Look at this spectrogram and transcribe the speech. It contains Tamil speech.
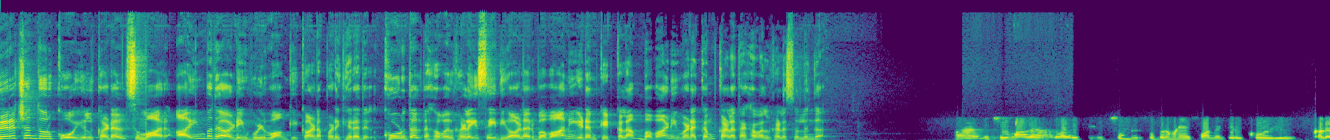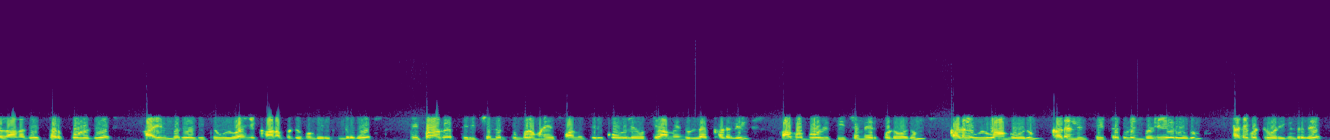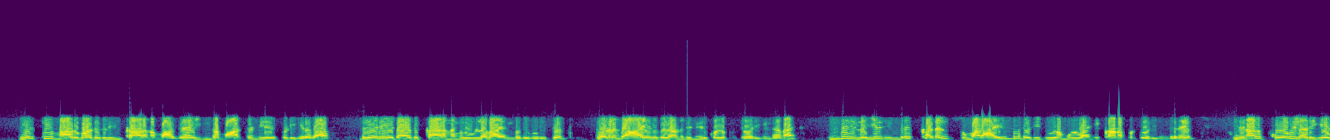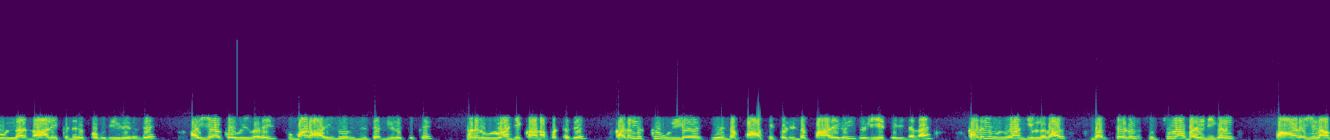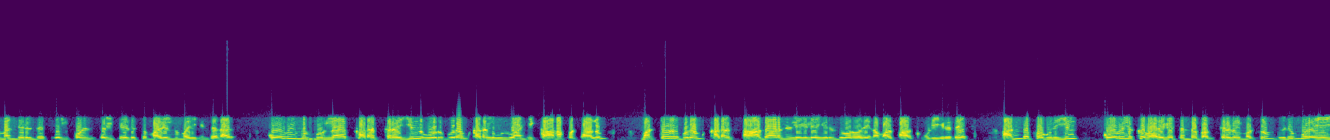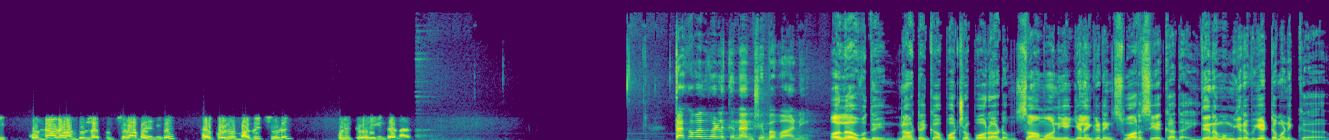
திருச்செந்தூர் கோயில் கடல் சுமார் ஐம்பது அடி உள்வாங்கி காணப்படுகிறது. கூடுதல் தகவல்களை செய்தியாளர் பவானியிடம் கேட்கலாம். பவானி வணக்கம். கள தகவல்களை சொல்லுங்க. நிச்சயமாக அதாவது திருச்செந்தூர் சுப்பிரமணிய சுவாமி திருக்கோயில் கடலானது தற்பொழுது ஐம்பது அடிக்கு உள்வாங்கி காணப்பட்டுக் கொண்டிருக்கின்றது. குறிப்பாக திருச்செந்தூர் சுப்பிரமணிய சுவாமி திருக்கோவிலை ஒட்டி அமைந்துள்ள கடலில் அவ்வப்போது சீற்றம் ஏற்படுவதும் கடல் உள்வாங்குவதும் கடலில் சீற்றத்துடன் வெளியேறுவதும் நடைபெற்று வருகின்றது. இயற்கை மாறுபாடுகளின் காரணமாக இந்த மாற்றங்கள் ஏற்படுகிறதா? வேறு ஏதாவது காரணங்கள் உள்ளதா என்பது குறித்து தொடர்ந்து ஆய்வுகளானது மேற்கொள்ளப்பட்டு வருகின்றன. இந்த நிலையில் இன்று கடல் சுமார் ஐம்பது அடி தூரம் உள்வாங்கி காணப்பட்டு வருகின்றது. இதனால் கோவில் அருகே உள்ள நாளிக்கிணறு பகுதியிலிருந்து ஐயா கோவில் வரை சுமார் ஐநூறு மீட்டர் நீளத்துக்கு கடல் உள்வாங்கி காணப்பட்டது. கடலுக்கு உள்ளே இருந்த பாசி படிந்த பாறைகள் வெளியே தெரிந்தன. கடல் உள்வாங்கியுள்ளதால் பக்தர்கள் சுற்றுலா பயணிகள் பாறையில் அமர்ந்திருந்து செல்போனில் செல்ஃபி எடுத்து மகிழ்ந்து வருகின்றனர் கோவில் முன்புள்ள கடற்கரையில் ஒருபுறம் கடல் உள்வாங்கி காணப்பட்டாலும் மற்றொரு புறம் கடல் சாதாரண நிலையிலே இருந்து வருவதை நம்மால் பார்க்க முடிகிறது. அந்த பகுதியில் கோவிலுக்கு வருகை தந்த பக்தர்கள் மற்றும் விடுமுறையை கொண்டாட வந்துள்ள சுற்றுலா பயணிகள் தற்போது மகிழ்ச்சியுடன் குளித்து வருகின்றனர். தகவல்களுக்கு நன்றி பவானி. அலாவுதீன் நாட்டை காப்பாற்ற போராடும் சாமானிய இளைஞனின் சுவாரஸ்ய கதை தினமும் இரவு எட்டு மணிக்கு.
